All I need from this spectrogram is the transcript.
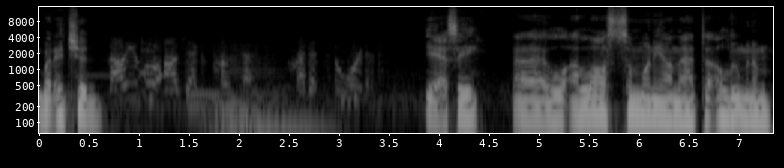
But it should Valuable object processed. Credits awarded. Yeah, see? Uh, I lost some money on that uh, aluminum,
